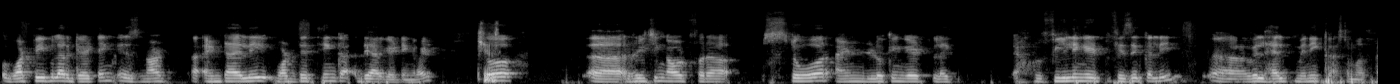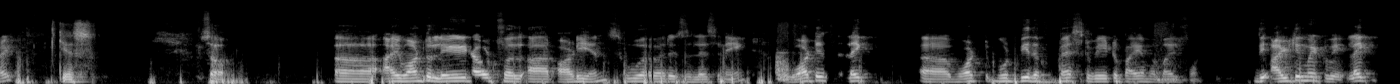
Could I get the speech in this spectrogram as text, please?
what people are getting is not uh, entirely what they think they are getting right? So uh, reaching out for a store and looking at like feeling it physically uh, will help many customers right Yes. so uh, I want to lay it out for our audience, whoever is listening. What is like, uh, what would be the best way to buy a mobile phone? The ultimate way, like,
